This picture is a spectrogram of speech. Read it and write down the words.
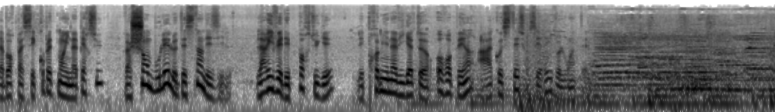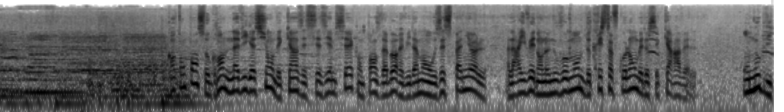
d'abord passé complètement inaperçu, va chambouler le destin des îles. L'arrivée des Portugais, les premiers navigateurs européens à accoster sur ces rives lointaines. Quand on pense aux grandes navigations des 15 et 16e siècles, on pense d'abord évidemment aux Espagnols, à l'arrivée dans le Nouveau Monde de Christophe Colomb et de ses caravelles. On oublie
